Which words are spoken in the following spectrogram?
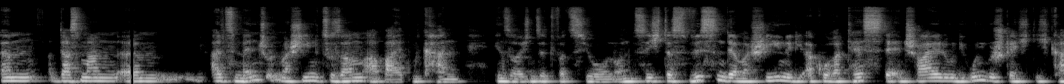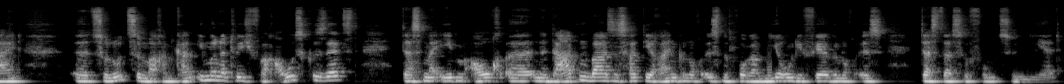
ähm, dass man ähm, als Mensch und Maschine zusammenarbeiten kann in solchen Situationen und sich das Wissen der Maschine, die Akkuratesse der Entscheidung, die Unbestechlichkeit äh, zunutze machen kann. Immer natürlich vorausgesetzt, dass man eben auch äh, eine Datenbasis hat, die rein genug ist, eine Programmierung, die fair genug ist, dass das so funktioniert.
